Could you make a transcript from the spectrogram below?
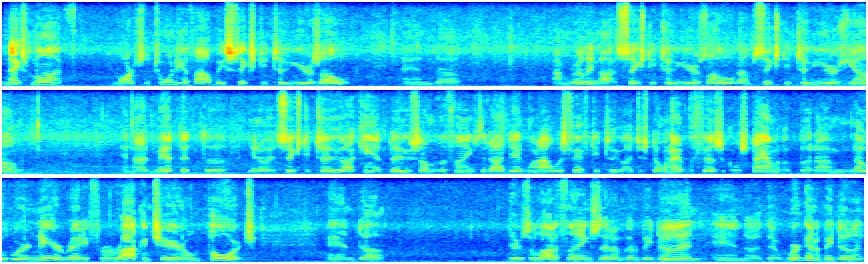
next month, March the 20th, I'll be 62 years old, and I'm really not 62 years old. I'm 62 years young. And I admit that, uh, you know, at 62, I can't do some of the things that I did when I was 52. I just don't have the physical stamina, but I'm nowhere near ready for a rocking chair on the porch. And uh, there's a lot of things that I'm going to be doing and uh, that we're going to be doing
